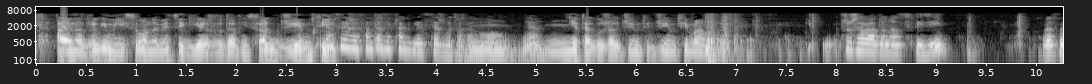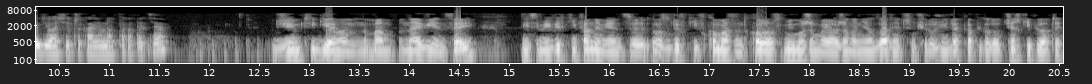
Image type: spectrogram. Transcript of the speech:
ale na drugim miejscu mam najwięcej gier z wydawnictwa GMT. Ja myślę, że Fantasy Games też by trochę było, nie? Nie tak dużo jak GMT. GMT mam... Przyszła do nas Lizzie. Roznudziła się czekaniem na parapecie. GMT gier mam, mam najwięcej. Jestem jej wielkim fanem, więc rozgrywki w Commands and Colors, mimo że moja żona nie ogarnia, czym się różni lekka piechota od ciężkiej piloty,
